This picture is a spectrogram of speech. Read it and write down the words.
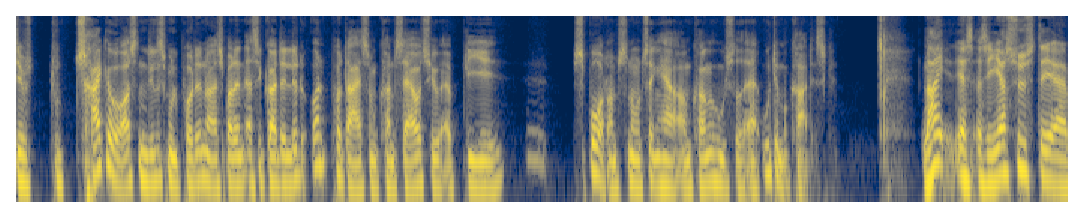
det, du trækker jo også en lille smule på det, når jeg spørger den. Altså, gør det lidt ondt på dig som konservativ at blive spurgt om sådan nogle ting her, om kongehuset er udemokratisk? Nej, altså, altså jeg synes, det er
